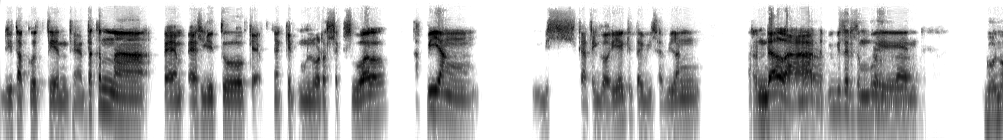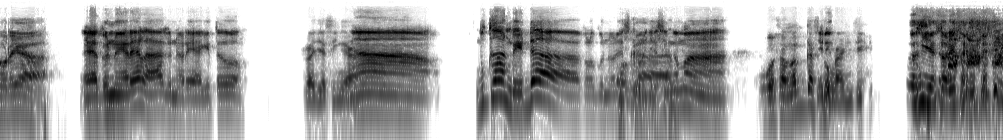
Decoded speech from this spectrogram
ditakutin ternyata kena PMS gitu kayak penyakit menular seksual tapi yang bis kategorinya kita bisa bilang rendah lah Nah, tapi bisa disembuhin. Gonorea. Ya gonorrea lah, gonorrea gitu. Raja Singa. Nah, bukan beda kalau gonorrea sama. Raja Singa mah. Gak usah ngegas dong anjing. Oh iya, sorry, sorry, sorry.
